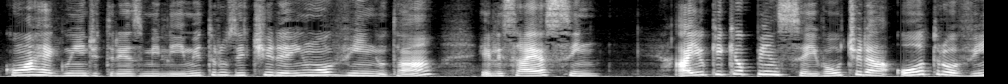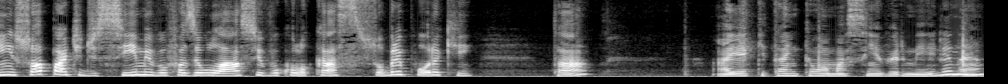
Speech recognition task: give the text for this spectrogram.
com a reguinha de 3 milímetros e tirei um ovinho, tá? Ele sai assim. Aí, o que que eu pensei? Vou tirar outro ovinho, só a parte de cima, e vou fazer o laço e vou colocar, sobrepor aqui, tá? Aí, aqui tá, então, a massinha vermelha, né?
